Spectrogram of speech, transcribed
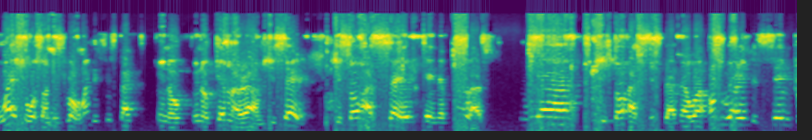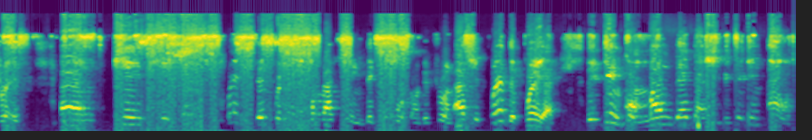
While she was on the floor, when the sister, you know, you know, came around, she said she saw herself in a palace she saw her sister that were all wearing the same dress. And she, she prayed the same prayer for that king. The king was on the throne. As she prayed the prayer, the king commanded that she be taken out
